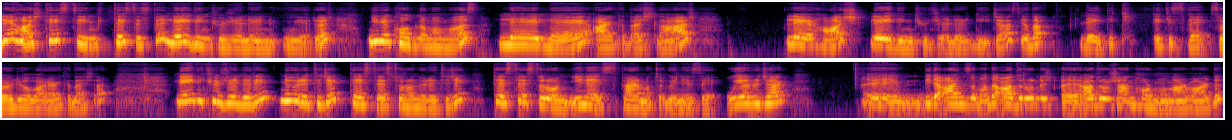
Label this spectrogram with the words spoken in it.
LH testing, testiste Leydig hücrelerini uyarır. Yine kodlamamız LL arkadaşlar. LH Leydig hücreleri diyeceğiz ya da Leydig. İkisi de söylüyorlar arkadaşlar. Leydig hücreleri ne üretecek? Testosteron üretecek. Testosteron yine spermatogenezi uyaracak. Bir de aynı zamanda adrojen hormonlar vardı.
